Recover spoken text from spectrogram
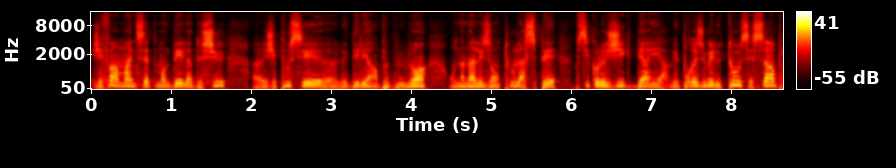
J'ai fait un mindset Monday là-dessus. Euh, j'ai poussé euh, le délire un peu plus loin en analysant tout l'aspect psychologique derrière. Mais pour résumer le tout, c'est simple.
